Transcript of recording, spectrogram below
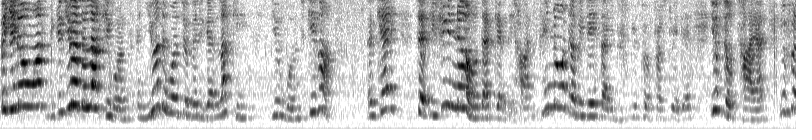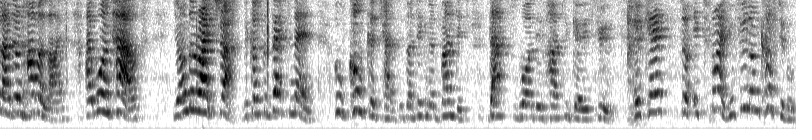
But you know what? Because you're the lucky ones and you're the ones who are going to get lucky, you won't give up. Okay? So if you know that's going to be hard, if you know there'll be days that you, you feel frustrated, you feel tired, you feel I don't have a life, I want out, you're on the right track because the best men who've conquered chances and taken advantage, that's what they've had to go through. Okay? So it's fine. You feel uncomfortable.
